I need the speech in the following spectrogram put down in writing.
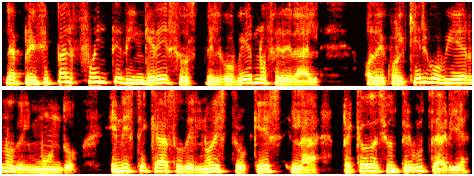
la principal fuente de ingresos del gobierno federal o de cualquier gobierno del mundo, en este caso del nuestro, que es la recaudación tributaria,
